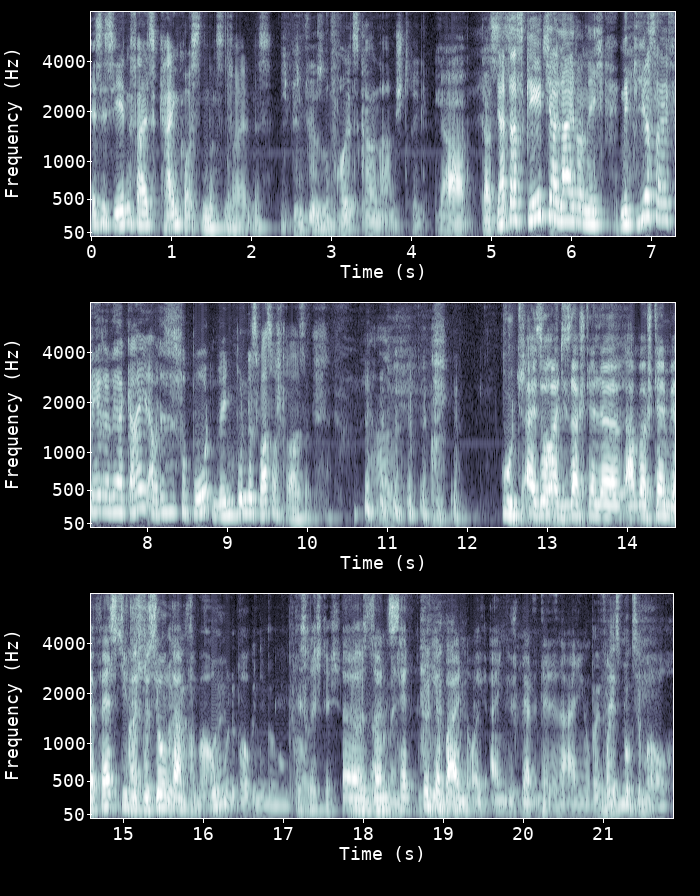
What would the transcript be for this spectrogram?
Es ist jedenfalls kein Kosten-Nutzen-Verhältnis. Ich bin für so einen Holzkran am Strick. Ja, das, Ja, das geht ja leider nicht. Eine Gierseilfähre wäre geil, aber das ist verboten wegen Bundeswasserstraße. gut. Also an dieser Stelle haben wir, stellen wir fest, die Diskussion kam zu früh. Baugenehmigung. Ist richtig. Äh, Ja, sonst Argument. hätten ihr beiden euch eingesperrt und hättet eine Einigung Bei gefunden. Facebook sind wir auch.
